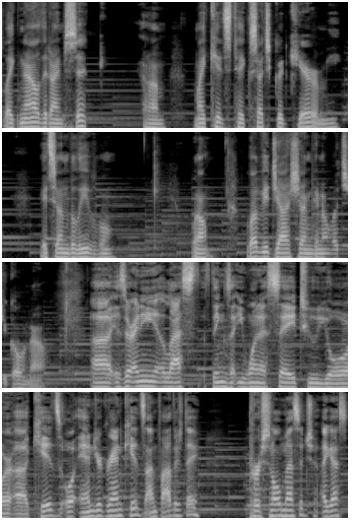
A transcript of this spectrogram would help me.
Like now that I'm sick, um, my kids take such good care of me. It's unbelievable. Well, love you, Josh. I'm going to let you go now. Uh, is there any last things that you want to say to your uh, kids or and your grandkids on Father's Day? Personal message, I guess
